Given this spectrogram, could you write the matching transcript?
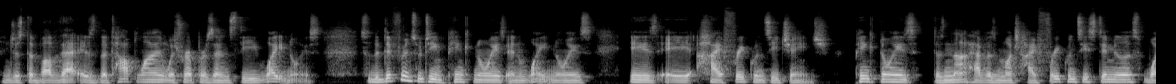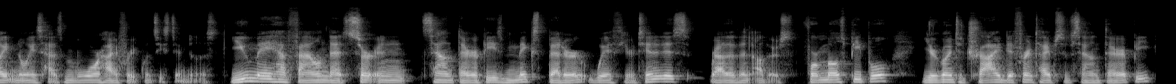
And just above that is the top line, which represents the white noise. So the difference between pink noise and white noise is a high frequency change. Pink noise does not have as much high frequency stimulus. White noise has more high frequency stimulus. You may have found that certain sound therapies mix better with your tinnitus rather than others. For most people, you're going to try different types of sound therapy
